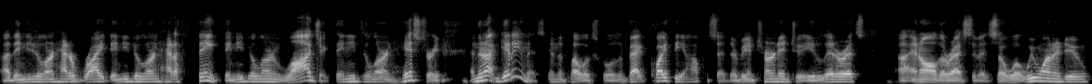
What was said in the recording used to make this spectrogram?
Uh, they need to learn how to write. They need to learn how to think. They need to learn logic. They need to learn history, and they're not getting this in the public schools. In fact, quite the opposite. They're being turned into illiterates uh, and all the rest of it. So what we want to do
